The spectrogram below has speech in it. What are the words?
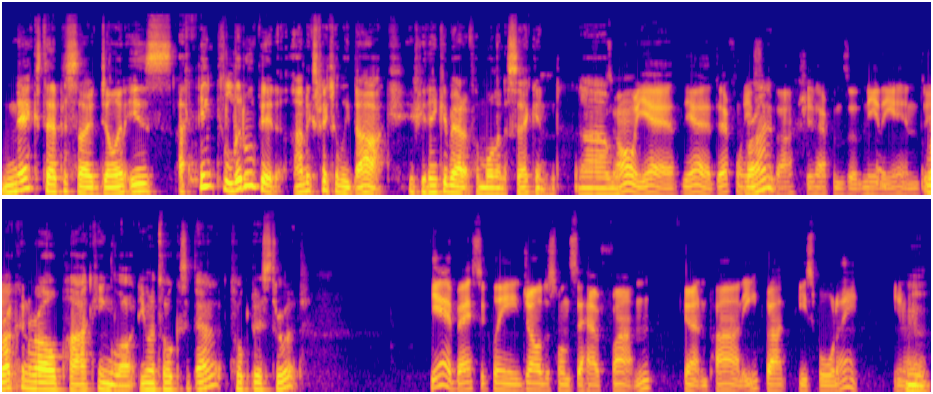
Next episode, Dylan, is I think a little bit unexpectedly dark. If you think about it for more than a second, um, oh yeah, yeah, definitely some right. dark shit happens at near the end. yeah. rock and roll parking lot. Do you want to talk us about it? Talk to us through it. Yeah, basically Joel just wants to have fun, go out and party, but he's fourteen, you know. Mm.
